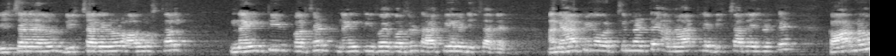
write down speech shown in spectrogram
డిశ్చార్జ్ అయినారు డిశ్చార్జ్ అయినారు almost all ninety percent ninety five percent హ్యాపీగానే డిశ్చార్జ్ అయ్యారు. అన్హ్యాపీగా వచ్చిందంటే అన్హ్యాపీగా డిశ్చార్జ్ అయిందంటే కారణం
